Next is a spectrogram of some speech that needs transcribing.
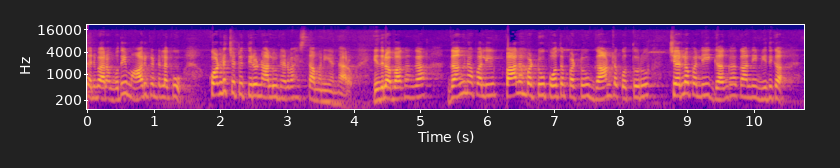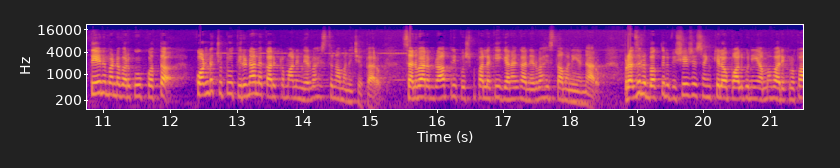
శనివారం ఉదయం ఆరు గంటలకు కొండ చెట్టు తిరునాళ్ళు నిర్వహిస్తామని అన్నారు. ఇందులో భాగంగా గంగనపల్లి పాలంపట్టు పోతంపట్టు గాంట్ల కొత్తూరు చెర్లపల్లి గంగా మీదుగా తేనెబండ వరకు కొత్త కొండ చుట్టూ తిరునాళ్ళ కార్యక్రమాన్ని నిర్వహిస్తున్నామని చెప్పారు. శనివారం రాత్రి పుష్పపల్లకి ఘనంగా నిర్వహిస్తామని అన్నారు. ప్రజలు భక్తులు విశేష సంఖ్యలో పాల్గొని అమ్మవారి కృపా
